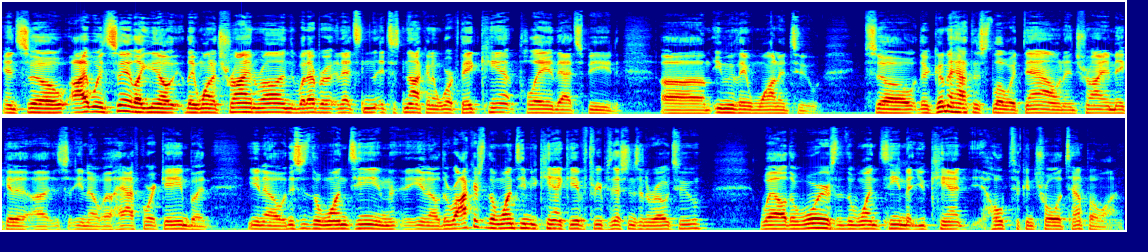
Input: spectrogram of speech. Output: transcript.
and so I would say like you know they want to try and run whatever, and that's it's just not going to work. They can't play that speed, um, even if they wanted to. So they're going to have to slow it down and try and make it a, a you know a half court game, but. You know, this is the one team. You know, the Rockets are the one team you can't give three possessions in a row to. Well, the Warriors are the one team that you can't hope to control a tempo on.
